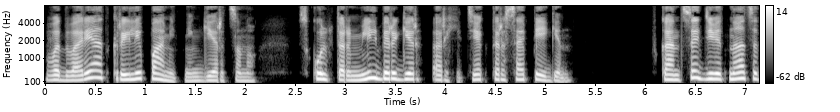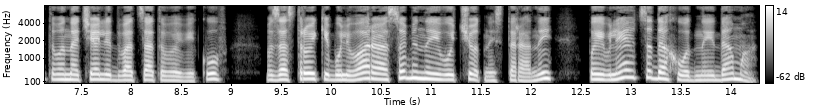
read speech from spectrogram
во дворе открыли памятник Герцену. Скульптор Мильбергер, архитектор Сапегин. В конце XIX – начале XX веков в застройке бульвара, особенно его четной стороны, появляются доходные дома.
